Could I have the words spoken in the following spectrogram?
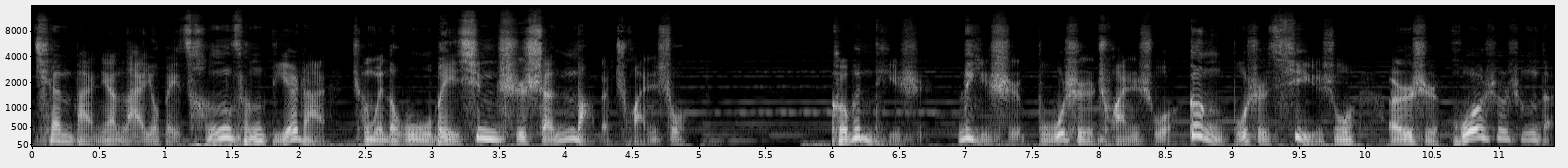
千百年来又被层层叠染，成为了五辈心驰神往的传说。可问题是，历史不是传说，更不是戏说，而是活生生的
